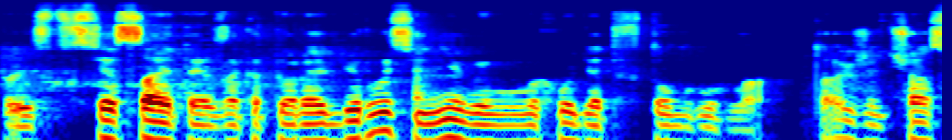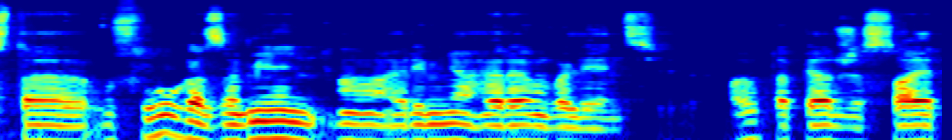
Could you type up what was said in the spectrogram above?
То есть все сайты, за которые я берусь, они выходят в топ Гугла. Также часто услуга замена ремня ГРМ Валенсии. Вот опять же сайт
